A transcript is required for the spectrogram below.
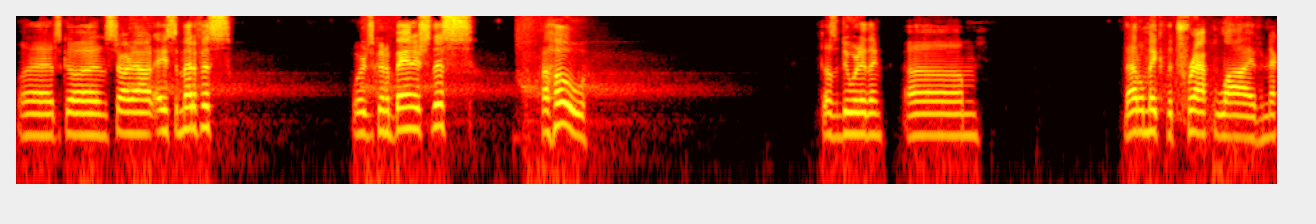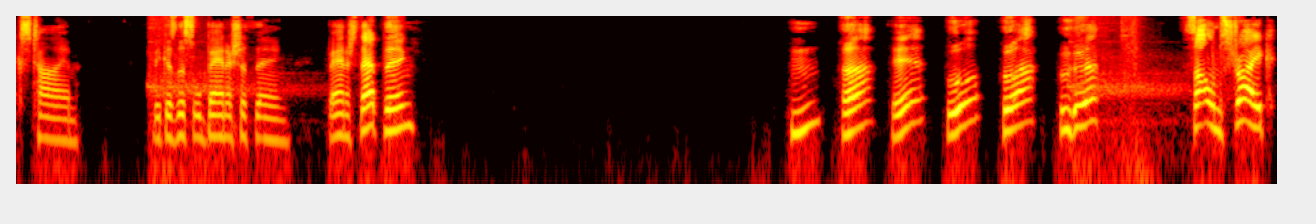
Let's go ahead and start out Ace of Metaphys. We're just going to banish this. Ho-ho! Doesn't do anything. Um, That'll make the trap live next time. Because this will banish a thing. Banish that thing. Hmm? Huh? Yeah? Huh? Huh? Huh? Solemn Strike?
